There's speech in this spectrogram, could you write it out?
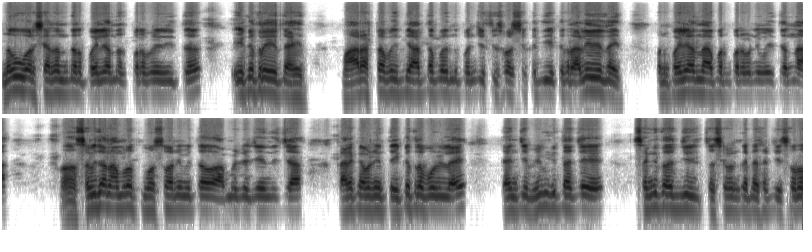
नऊ वर्षानंतर पहिल्यांदाच परभणी इथं एकत्र येत आहेत. महाराष्ट्रामध्ये ते आतापर्यंत पंचवीस तीस वर्ष कधी एकत्र आलेले नाहीत. पण पहिल्यांदा आपण परभणीमध्ये त्यांना संविधान अमृत महोत्सवानिमित्त आंबेडकर जयंतीच्या कार्यक्रमानिमित्त एकत्र बोललेलं आहे. त्यांचे भीमगीताचे संगीताजीचं सेवन करण्यासाठी सर्व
